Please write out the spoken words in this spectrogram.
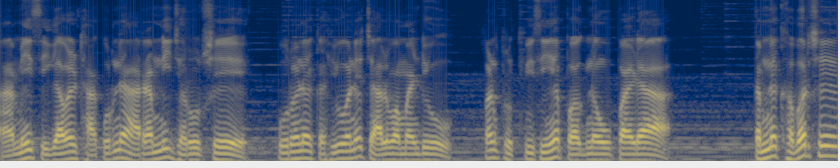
આમે સિગાવલ ઠાકુરને આરામની જરૂર છે. પૂરણે કહ્યું અને ચાલવા માંડ્યું, પણ પૃથ્વીસિંહે પગ ન ઉપાડ્યા. તમને ખબર છે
